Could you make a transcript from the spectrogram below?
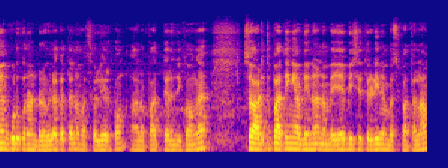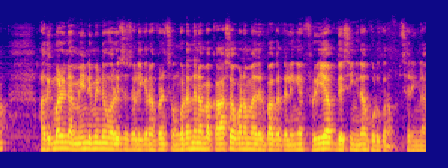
ஏன் கொடுக்குறோன்ற விளக்கத்தை நம்ம சொல்லியிருப்போம். அதில் பார்த்து தெரிஞ்சுக்கோங்க. ஸோ அடுத்து பார்த்தீங்க அப்படின்னா நம்ம ஏபிசி த்ரீ நம்பர்ஸ் பார்த்தலாம் அதுக்கு முன்னாடி நான் மீண்டும் மீண்டும் ஒரு விஷயம் சொல்லிக்கிறேன் ஃப்ரெண்ட்ஸ் உங்கள்கிட்ட இருந்து நம்ம காசோ பணமாக எதிர்பார்க்கறது இல்லைங்க. ஃப்ரீ ஆஃப் கெஸிங் தான் கொடுக்குறோம். சரிங்களா?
